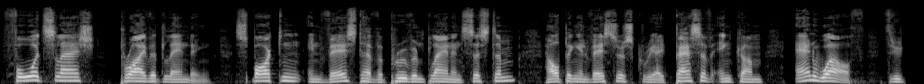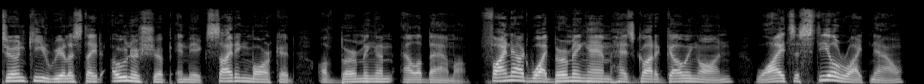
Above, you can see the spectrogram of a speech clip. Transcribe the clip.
forward slash private lending. Spartan Invest have a proven plan and system helping investors create passive income and wealth through turnkey real estate ownership in the exciting market of Birmingham, Alabama. Find out why Birmingham has got it going on, why it's a steal right now,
